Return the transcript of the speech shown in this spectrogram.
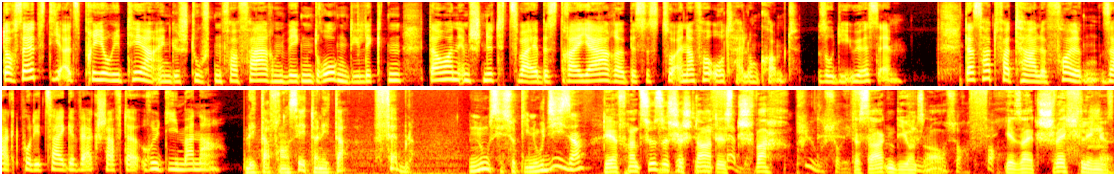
Doch selbst die als prioritär eingestuften Verfahren wegen Drogendelikten dauern im Schnitt zwei bis drei Jahre, bis es zu einer Verurteilung kommt, so die USM. Das hat fatale Folgen, sagt Polizeigewerkschafter Rudi Manard. L'État français est un État faible. Der französische Staat ist schwach. Das sagen die uns auch. Ihr seid Schwächlinge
